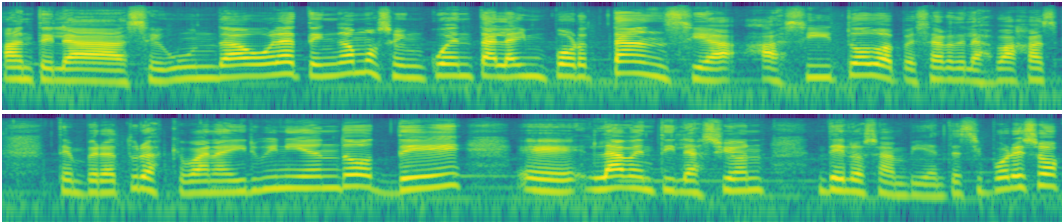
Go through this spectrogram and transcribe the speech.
ante la segunda ola, tengamos en cuenta la importancia, así todo, a pesar de las bajas temperaturas que van a ir viniendo, de eh, la ventilación de los ambientes. Y por eso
